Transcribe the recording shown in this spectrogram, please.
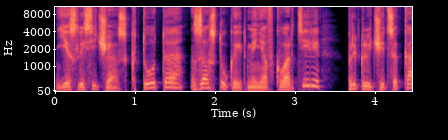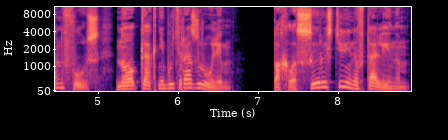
Если сейчас кто-то застукает меня в квартире, приключится конфуз, но как-нибудь разрулим. Пахло сыростью и нафталином.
